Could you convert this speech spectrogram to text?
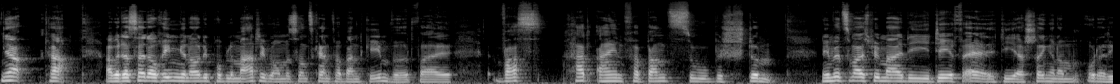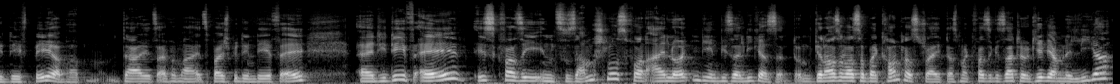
Ja, klar. Aber das ist halt auch eben genau die Problematik, warum es sonst keinen Verband geben wird, weil was hat ein Verband zu bestimmen? Nehmen wir zum Beispiel mal die DFL, die ja streng genommen, oder die DFB, aber da jetzt einfach mal als Beispiel den DFL. Äh, die DFL ist quasi ein Zusammenschluss von allen Leuten, die in dieser Liga sind. Und genauso war es auch bei Counter-Strike, dass man quasi gesagt hat, okay, wir haben eine Liga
